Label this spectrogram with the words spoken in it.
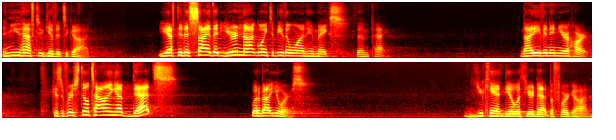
and you have to give it to God. You have to decide that you're not going to be the one who makes them pay, not even in your heart. Because if we're still tallying up debts, what about yours? You can't deal with your debt before God.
